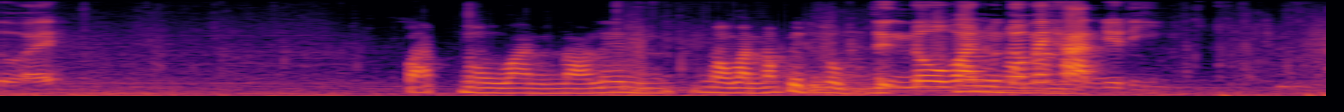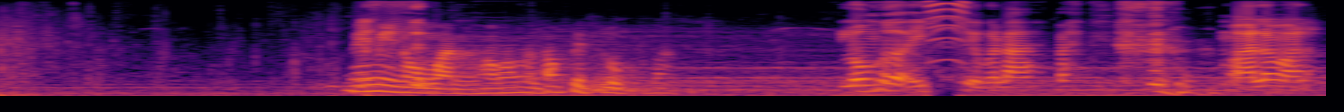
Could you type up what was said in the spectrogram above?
สวย ปั๊บโนวันรอเล่นโนวันต้องปิดหลุมถึงโนวันมันก็ไม่ทันอยู่ดี ไม่มีโนวันเพราะว่ามันต้องปิดหลุมป่ะลงเหอะไอ้เสียเวลาไป มาแล้วมาแล้ว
